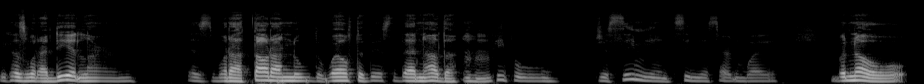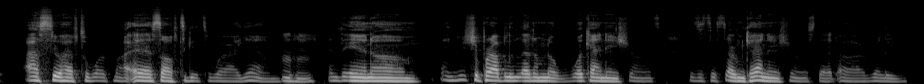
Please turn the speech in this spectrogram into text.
Because what I did learn is what I thought I knew, the wealth of this, that, and the other. Mhm. People just see me and see me a certain way. But no, I still have to work my ass off to get to where I am. Mhm. And then, um, and you should probably let them know what kind of insurance, because it's a certain kind of insurance that uh, really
